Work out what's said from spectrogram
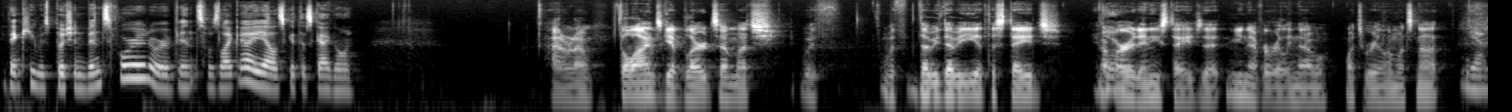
You think he was pushing Vince for it, or Vince was like, "Oh yeah, let's get this guy going." I don't know. The lines get blurred so much with with WWE at this stage Yeah. or at any stage that you never really know what's real and what's not. Yeah.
